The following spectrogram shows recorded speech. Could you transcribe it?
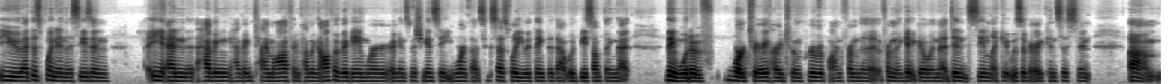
you at this point in the season and having having time off and coming off of a game where against Michigan State you weren't that successful, you would think that that would be something that they would have worked very hard to improve upon from the from the get go, and that didn't seem like it was a very consistent um,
